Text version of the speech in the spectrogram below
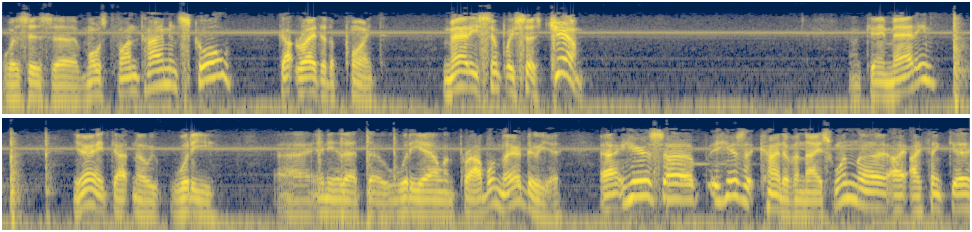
was his uh, most fun time in school? Got right to the point. Maddie simply says, gym! Okay, Maddie, you ain't got no Woody, uh, any of that uh, Woody Allen problem there, do you? Uh, here's uh, here's a kind of a nice one. Uh, I, I think uh,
